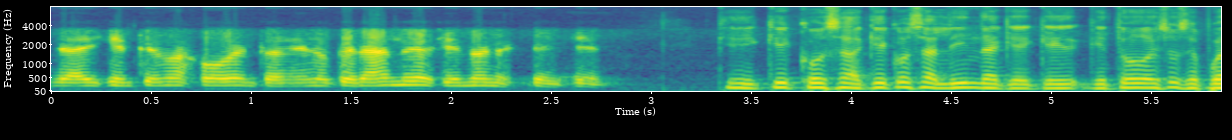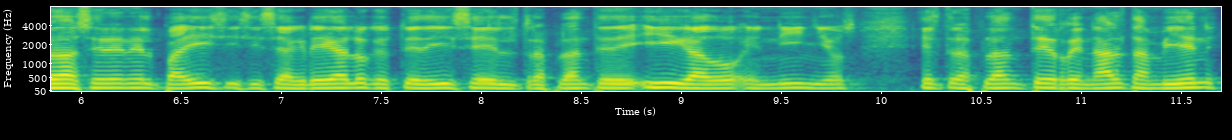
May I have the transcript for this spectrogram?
Ya hay gente más joven también operando y haciendo anestesia. Qué, qué, cosa, qué cosa linda que, que, todo eso se pueda hacer en el país y si se agrega lo que usted dice, el trasplante de hígado en niños, el trasplante renal también,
